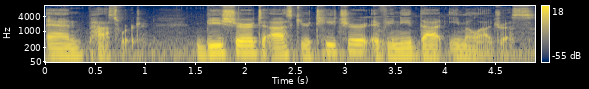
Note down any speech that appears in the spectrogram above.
and password. Be sure to ask your teacher if you need that email address.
